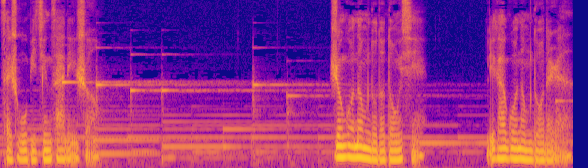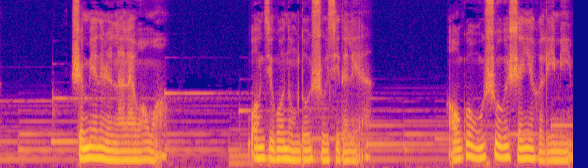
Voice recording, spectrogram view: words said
才是无比精彩的一生。扔过那么多的东西，离开过那么多的人，身边的人来来往往，忘记过那么多熟悉的脸，熬过无数个深夜和黎明，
